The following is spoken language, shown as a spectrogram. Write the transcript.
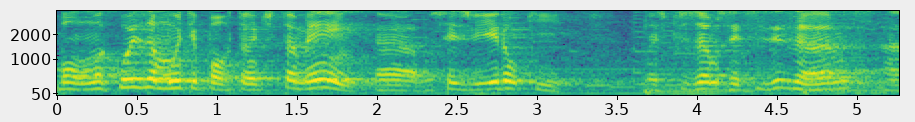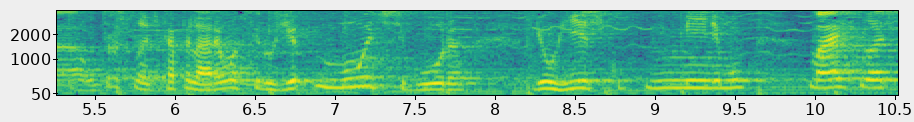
Bom, uma coisa muito importante também, uh, vocês viram que nós precisamos desses exames. O transplante capilar é uma cirurgia muito segura, de um risco mínimo, mas nós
